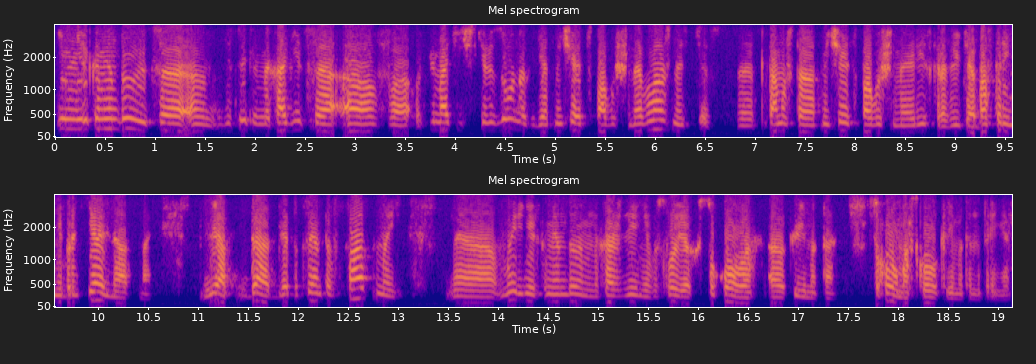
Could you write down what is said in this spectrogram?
им не рекомендуется э, действительно находиться э, в климатических зонах, где отмечается повышенная влажность, э, потому что отмечается повышенный риск развития обострения бронхиальной астмы. Для, да, для пациентов с астмой мы рекомендуем нахождение в условиях сухого климата, сухого морского климата, например.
